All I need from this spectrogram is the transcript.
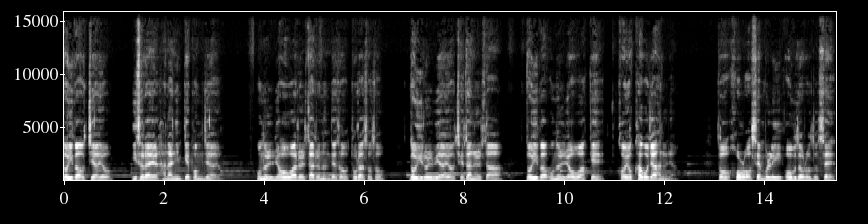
너희가 어찌하여 이스라엘 하나님께 범죄하여 오늘 여호와를 따르는 데서 돌아서서 너희를 위하여 재단을 쌓아 너희가 오늘 여호와께 거역하고자 하느냐. The whole assembly of the Lord said,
